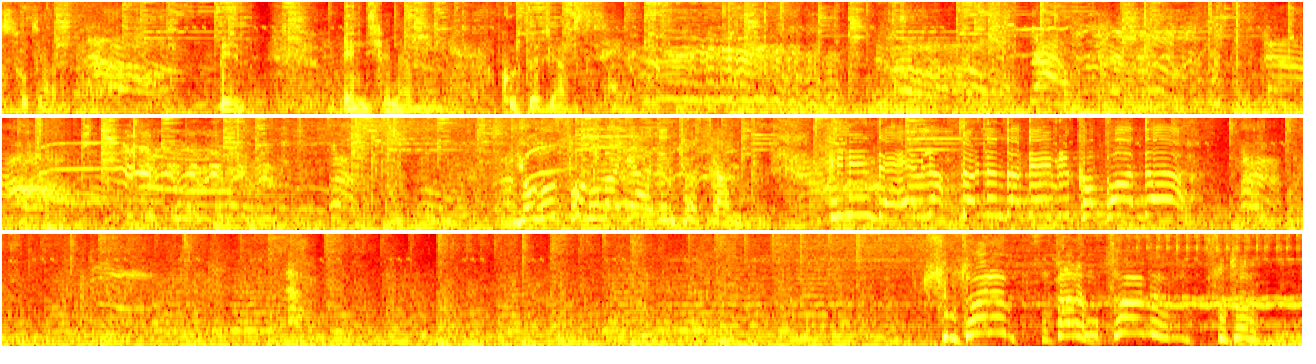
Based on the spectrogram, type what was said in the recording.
Sultanım. Benim. Endişelenmeyin. Kurtaracağım sizi. Yolun sonuna geldin Kösem. Senin de evlatlarının da devri kapandı. Sultanım! Sultanım! Sultanım! Sultanım!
